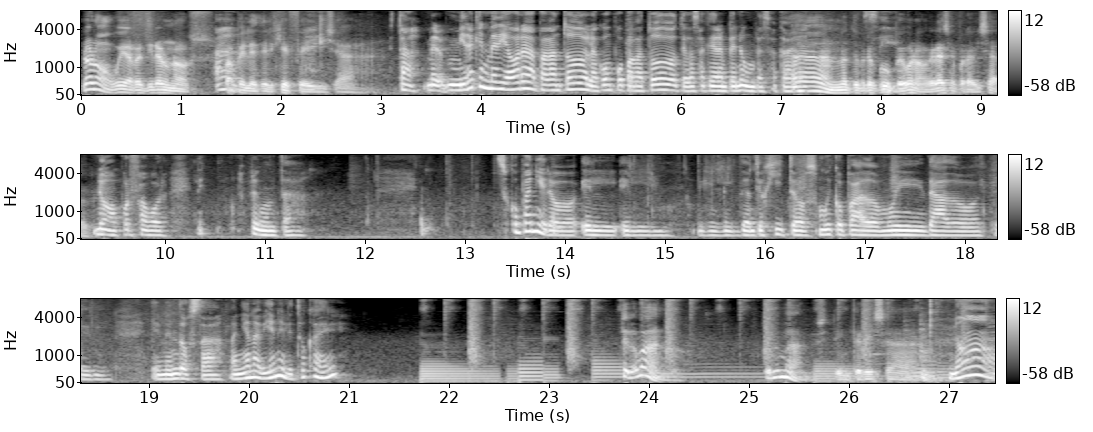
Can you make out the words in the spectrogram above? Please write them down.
No, no, voy a retirar unos Ah. papeles del jefe y ya. Está. Mira que en media hora apagan todo, la compu apaga todo, te vas a quedar en penumbras acá. ¿eh? Ah, no te preocupes. Bueno, gracias por avisar. No, por favor. Una pregunta. Su compañero, el, el- el de anteojitos, muy copado, muy dado, el, el Mendoza, ¿mañana viene y le toca a él? Te lo mando. Te lo mando si te interesa No.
